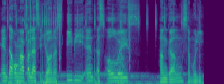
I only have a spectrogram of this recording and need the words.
And ako nga pala si Jonas PB and as always, hanggang sa muli.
